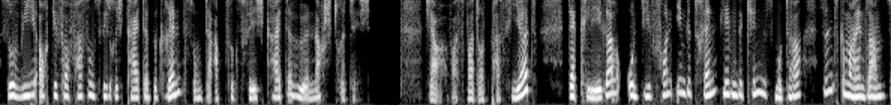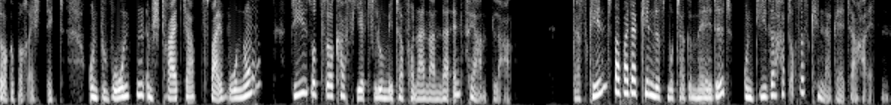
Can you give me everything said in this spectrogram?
sowie auch die Verfassungswidrigkeit der Begrenzung der Abzugsfähigkeit der Höhen nach strittig. Ja, was war dort passiert? Der Kläger und die von ihm getrennt lebende Kindesmutter sind gemeinsam sorgeberechtigt und bewohnten im Streitjahr zwei Wohnungen die so circa vier Kilometer voneinander entfernt lagen. Das Kind war bei der Kindesmutter gemeldet und diese hat auch das Kindergeld erhalten.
